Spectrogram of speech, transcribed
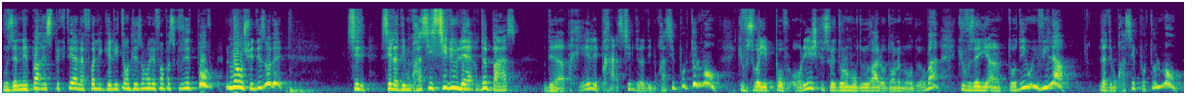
vous n'allez pas respecter à la fois l'égalité entre les hommes et les femmes parce que vous êtes pauvre? Non, je suis désolé. C'est la démocratie cellulaire de base. Vous devez appris les principes de la démocratie pour tout le monde. Que vous soyez pauvre ou riche, que vous soyez dans le monde rural ou dans le monde urbain, que vous ayez un taudis ou une villa. La démocratie pour tout le monde.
